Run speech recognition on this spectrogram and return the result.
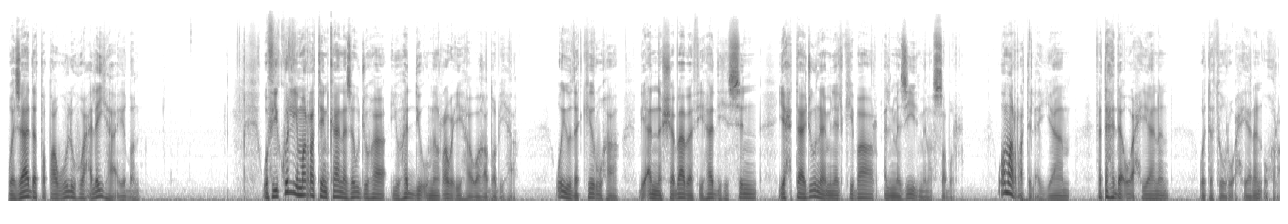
وزاد تطاوله عليها أيضا. وفي كل مرة كان زوجها يهدئ من روعها وغضبها ويذكرها بأن الشباب في هذه السن يحتاجون من الكبار المزيد من الصبر. ومرت الأيام فتهدأ أحيانا وتثور أحيانا أخرى.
